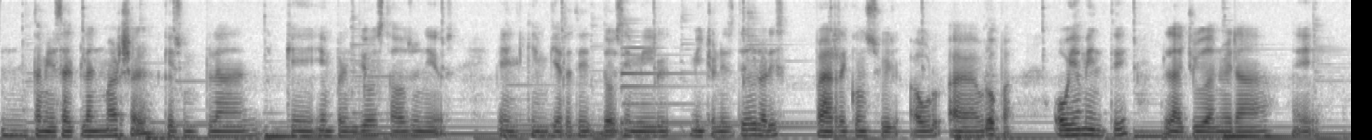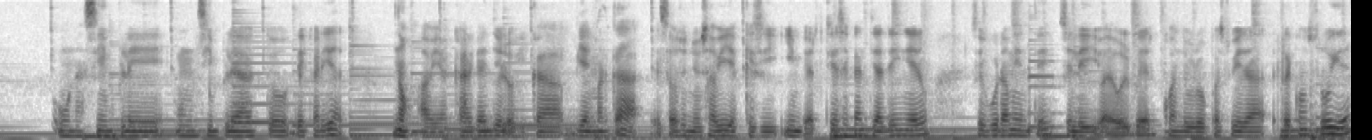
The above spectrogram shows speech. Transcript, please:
Mm, también está el Plan Marshall, que es un plan que emprendió Estados Unidos en el que invierte 12 mil millones de dólares para reconstruir a Europa. Obviamente la ayuda no era eh, una simple, un simple acto de caridad. No, había carga ideológica bien marcada. Estados Unidos sabía que si invertía esa cantidad de dinero, seguramente se le iba a devolver cuando Europa estuviera reconstruida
